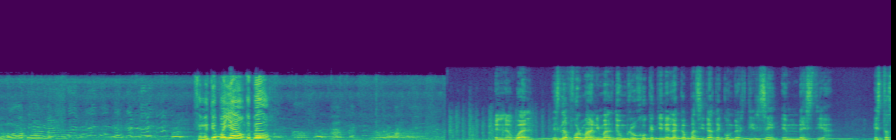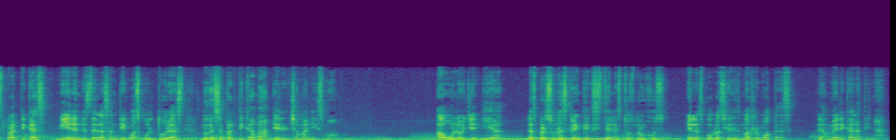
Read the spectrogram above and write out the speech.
Yo no, apenas ando aquí. ¿Se metió para allá o qué pedo? El nahual es la forma animal de un brujo que tiene la capacidad de convertirse en bestia. Estas prácticas vienen desde las antiguas culturas donde se practicaba el chamanismo. Aún hoy en día, las personas creen que existen estos brujos en las poblaciones más remotas de América Latina.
